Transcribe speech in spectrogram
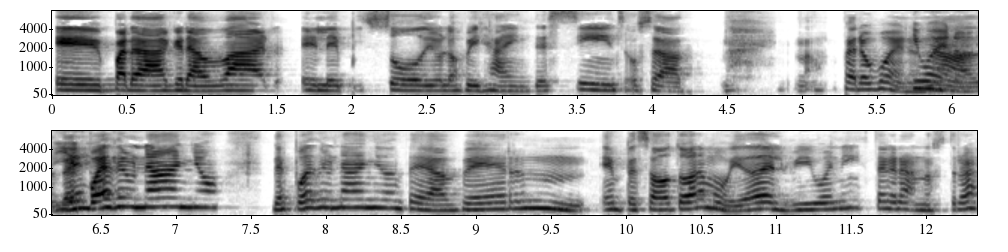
eh, para grabar el episodio, los behind the scenes, o sea, no. Pero bueno, Y bueno, nada, y es- después de un año, después de un año de haber mm, empezado toda la movida del vivo en Instagram, nosotros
